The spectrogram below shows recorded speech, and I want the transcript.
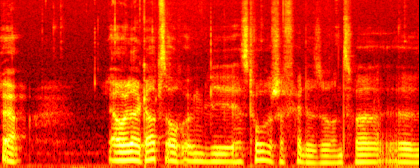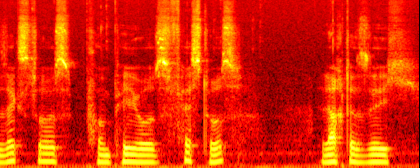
Ja. Ja, aber da gab es auch irgendwie historische Fälle so. Und zwar äh, Sextus Pompeius Festus lachte sich,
